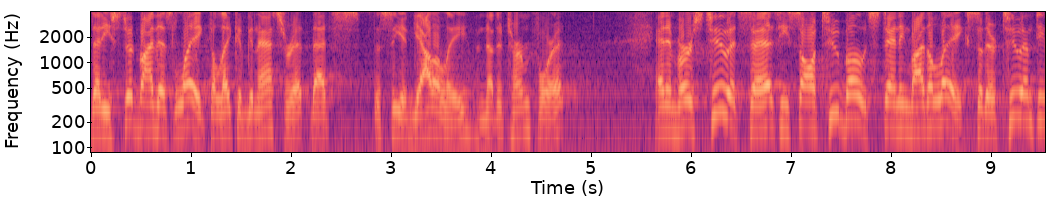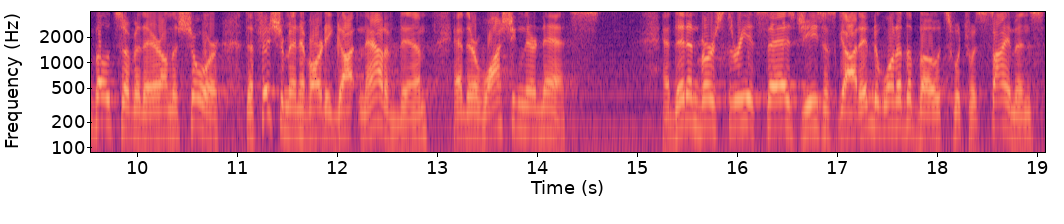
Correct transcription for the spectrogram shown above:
that he stood by this lake, the lake of Gennesaret, that's the Sea of Galilee, another term for it. And in verse 2, it says he saw two boats standing by the lake. So there are two empty boats over there on the shore. The fishermen have already gotten out of them, and they're washing their nets. And then in verse 3, it says Jesus got into one of the boats, which was Simon's,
